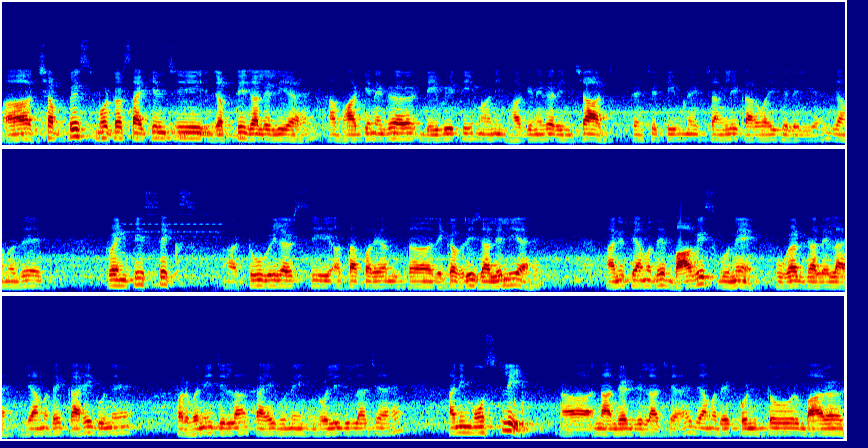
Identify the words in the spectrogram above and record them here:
छब्बीस मोटरसायकलची जप्ती झालेली आहे. हा भाग्यनगर डी बी टीम आणि भाग्यनगर इन्चार्ज त्यांची टीमने एक चांगली कारवाई केलेली आहे. ज्यामध्ये ट्वेंटी सिक्स टू व्हीलर्सची आतापर्यंत रिकव्हरी झालेली आहे आणि त्यामध्ये बावीस गुन्हे उघड झालेला आहे. ज्यामध्ये काही गुन्हे परभणी जिल्हा काही गुन्हे हिंगोली जिल्ह्याचे आहे आणि मोस्टली नांदेड जिल्ह्याचे आहे. ज्यामध्ये कुंटूर बारड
